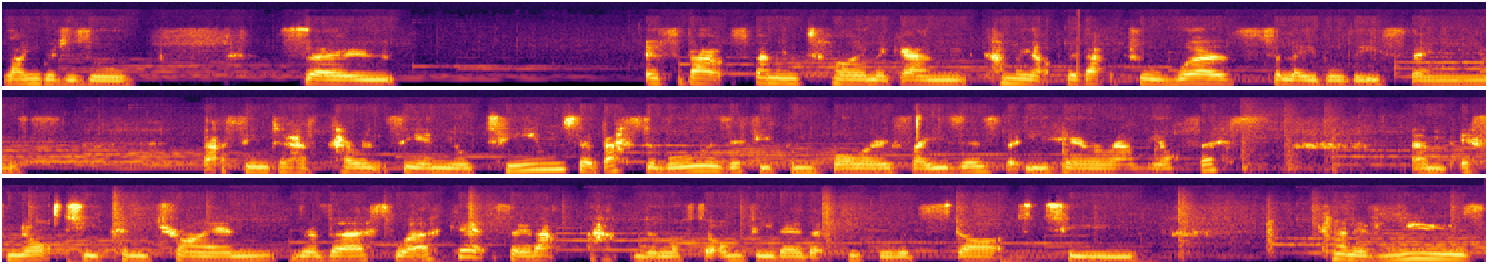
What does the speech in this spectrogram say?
Language is all. So it's about spending time again coming up with actual words to label these things that seem to have currency in your team. So, best of all is if you can borrow phrases that you hear around the office. Um, if not, you can try and reverse work it. So, that happened a lot at Onfido that people would start to kind of use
